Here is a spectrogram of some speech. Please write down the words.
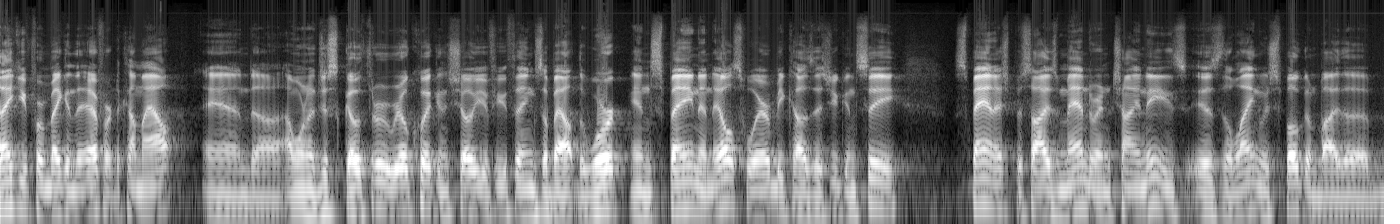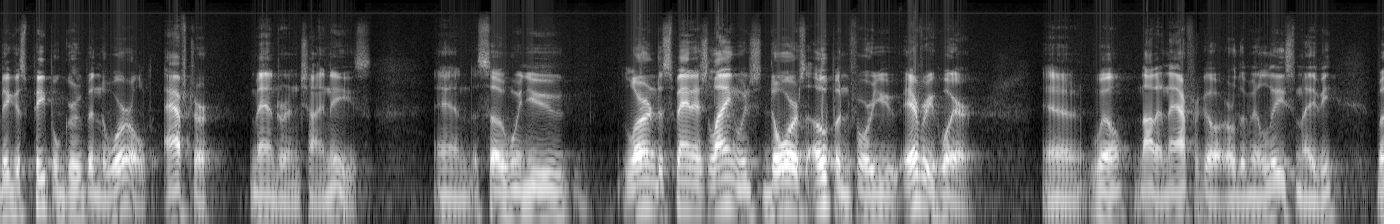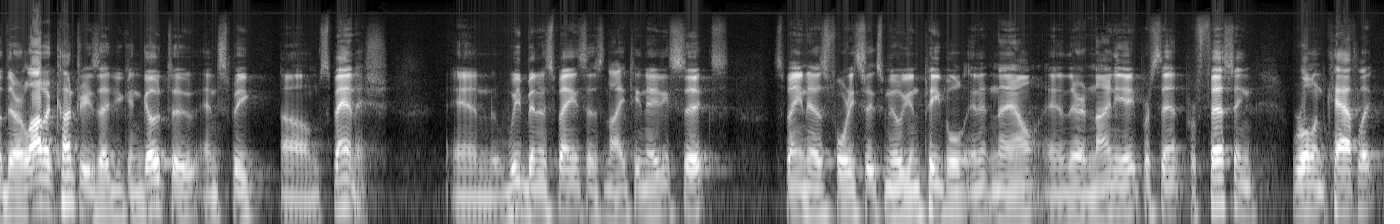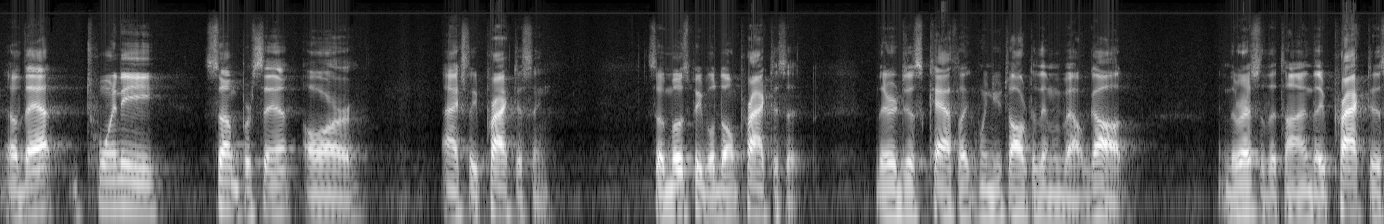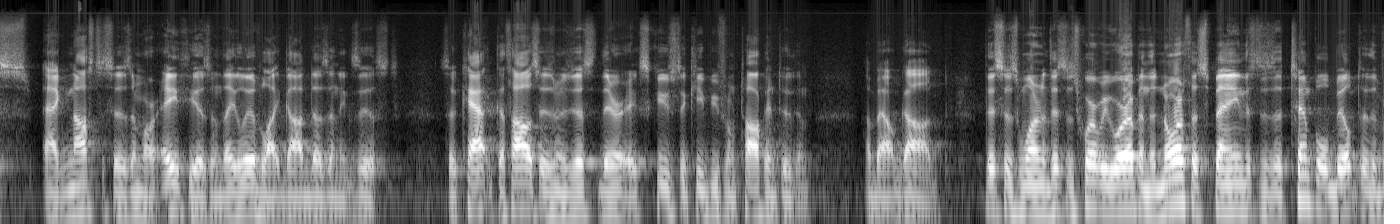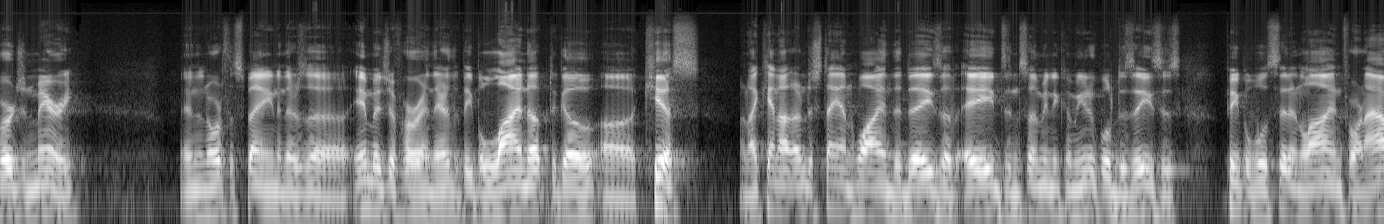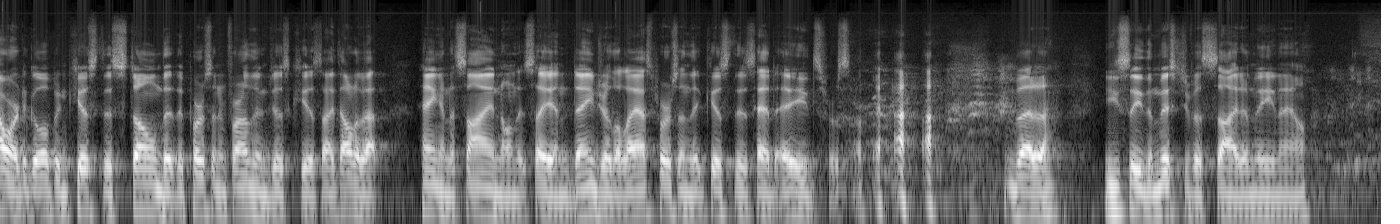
thank you for making the effort to come out. And uh, I want to just go through real quick and show you a few things about the work in Spain and elsewhere because, as you can see, Spanish, besides Mandarin Chinese, is the language spoken by the biggest people group in the world after Mandarin Chinese. And so when you learn the Spanish language, doors open for you everywhere. Uh, well, not in Africa or the Middle East, maybe, but there are a lot of countries that you can go to and speak um, Spanish. And we've been in Spain since 1986. Spain has 46 million people in it now, and there are 98% professing Roman Catholic. Of that, 20 some percent are actually practicing. So most people don't practice it. They're just Catholic when you talk to them about God. And the rest of the time, they practice agnosticism or atheism. They live like God doesn't exist. So Catholicism is just their excuse to keep you from talking to them about God. This is one. This is where we were up in the north of Spain. This is a temple built to the Virgin Mary in the north of Spain, and there's an image of her in there that people line up to go uh, kiss. And I cannot understand why, in the days of AIDS and so many communicable diseases, people will sit in line for an hour to go up and kiss this stone that the person in front of them just kissed. I thought about hanging a sign on it saying, Danger, the last person that kissed this had AIDS or something. but uh, you see the mischievous side of me now.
